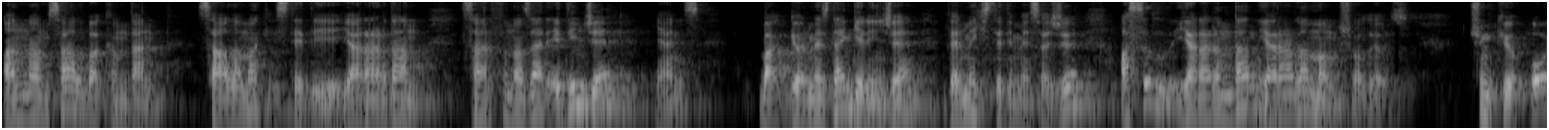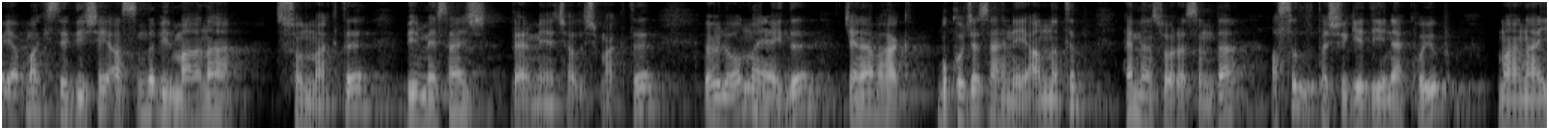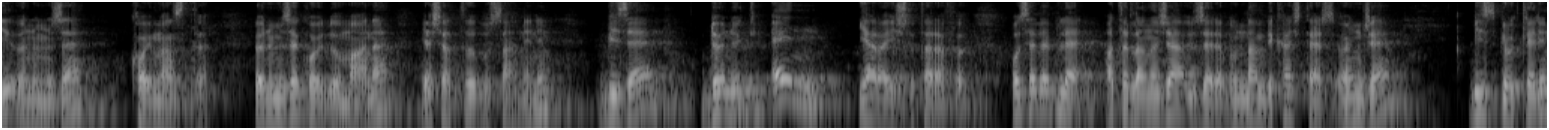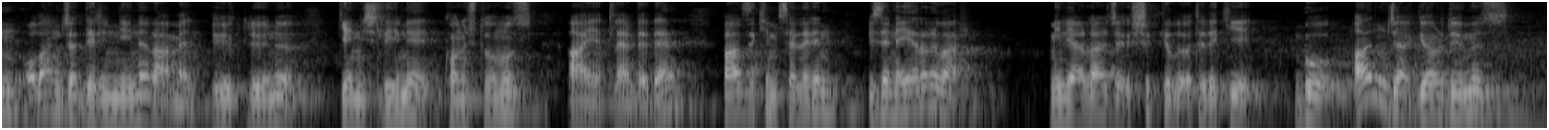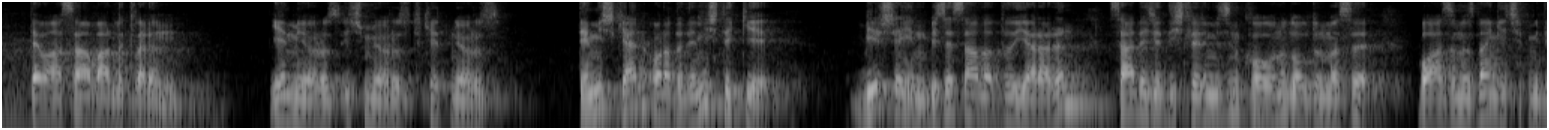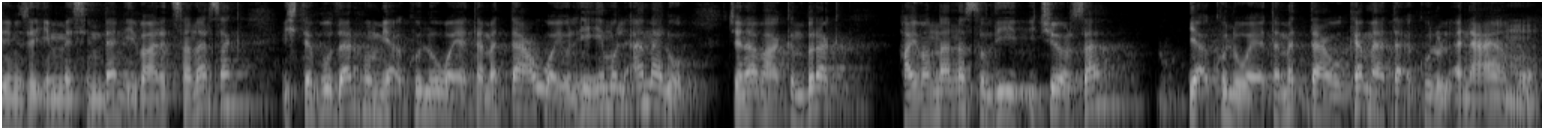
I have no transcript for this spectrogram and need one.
anlamsal bakımdan sağlamak istediği yarardan sarfı nazar edince yani bak görmezden gelince vermek istediği mesajı asıl yararından yararlanmamış oluyoruz. Çünkü o yapmak istediği şey aslında bir mana sunmaktı, bir mesaj vermeye çalışmaktı. Öyle olmayaydı Cenab-ı Hak bu koca sahneyi anlatıp hemen sonrasında asıl taşı gediğine koyup manayı önümüze koymazdı. Önümüze koyduğu mana yaşattığı bu sahnenin bize dönük en yarayışlı tarafı. O sebeple hatırlanacağı üzere bundan birkaç ders önce biz göklerin olanca derinliğine rağmen büyüklüğünü, genişliğini konuştuğumuz ayetlerde de bazı kimselerin bize ne yararı var? Milyarlarca ışık yılı ötedeki bu anca gördüğümüz devasa varlıkların yemiyoruz, içmiyoruz, tüketmiyoruz demişken orada demiştik ki bir şeyin bize sağladığı yararın sadece dişlerimizin kovuğunu doldurması, boğazımızdan geçip midemize inmesinden ibaret sanarsak işte bu derhum ya'kulu ve yetemetta'u ve yulhihimul amelu. Cenab-ı Hakk'ın bırak hayvanlar nasıl yiyip içiyorsa ya'kulu ve yetemetta'u kema ta'kulul en'amu.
